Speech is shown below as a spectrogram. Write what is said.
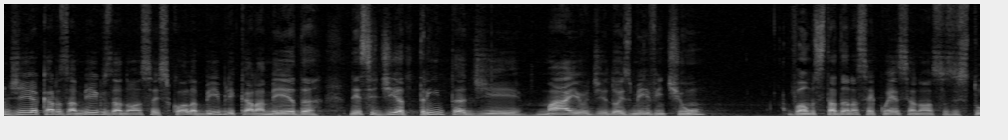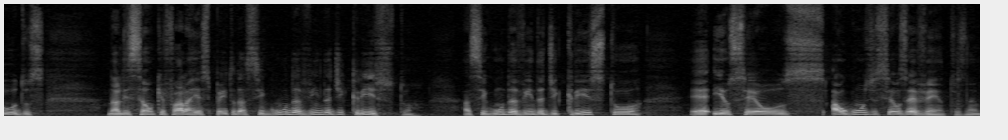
dia, caros amigos da nossa Escola Bíblica Alameda. Nesse dia 30 de maio de 2021, vamos estar dando a sequência a nossos estudos na lição que fala a respeito da segunda vinda de Cristo. A segunda vinda de Cristo é, e os seus, alguns de seus eventos. Né?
